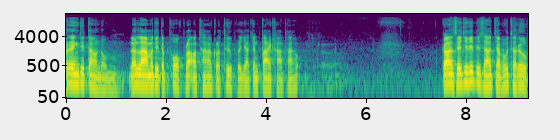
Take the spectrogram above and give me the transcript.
เร็งที่เต้านม แล้วลามมาที่ตะโพกเพราะเอาเท้ากระทืบภรรยาจนตายคาเท้า ก่อนเสียชีวิตพี่สาวจับพระพุทธรูป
